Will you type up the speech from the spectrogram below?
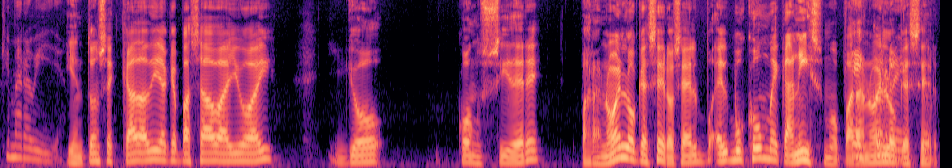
Qué maravilla. Y entonces cada día que pasaba yo ahí, yo consideré, para no enloquecer, o sea, él, él buscó un mecanismo para Es no correcto. enloquecer.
